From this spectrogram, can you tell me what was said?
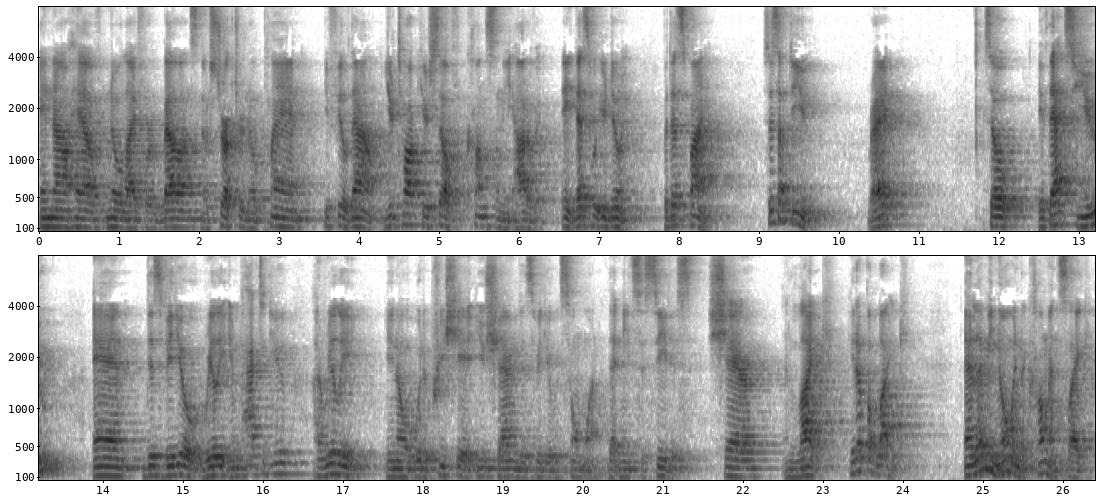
and now have no life work balance, no structure, no plan. You feel down. You talk yourself constantly out of it. Hey, that's what you're doing but that's fine. So it's up to you, right? So if that's you and this video really impacted you, I really, you know, would appreciate you sharing this video with someone that needs to see this. Share and like, hit up a like. And let me know in the comments, like,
